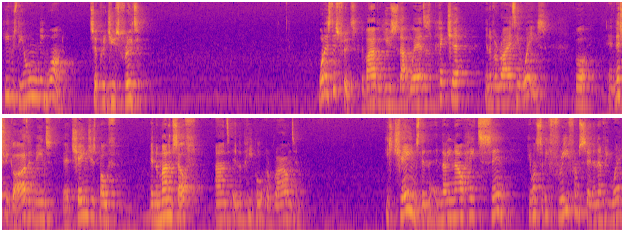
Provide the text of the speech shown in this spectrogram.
He was the only one to produce fruit. What is this fruit? The Bible uses that word as a picture in a variety of ways. But in this regard, it means it changes both in the man himself and in the people around him. He's changed in, in that he now hates sin. He wants to be free from sin in every way.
